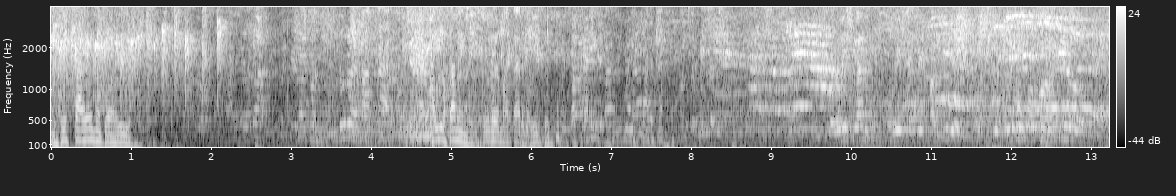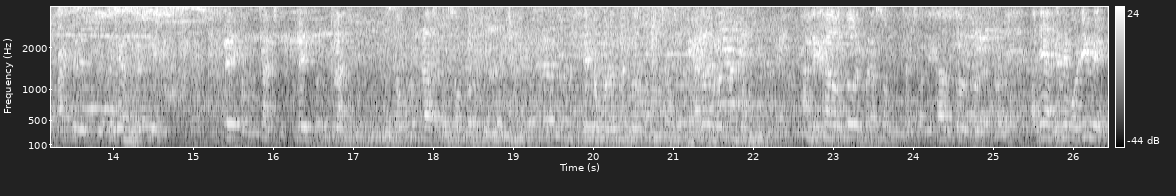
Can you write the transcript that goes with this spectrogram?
Ese es cadena todavía. Ahí está Méndez. Duro de matar, le dicen. Lo dije antes, lo dije antes del partido. Lo tuvimos un poco dormido antes de que teníamos que ir. Esto, muchachos, esto, un clásico. No son por plata, no son por lo que se. Esto por otra cosa, muchachos. Se ganó por otra cosa. Han dejado todo el corazón, muchachos. Han dejado todo el corazón. Mañana tenemos libre.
